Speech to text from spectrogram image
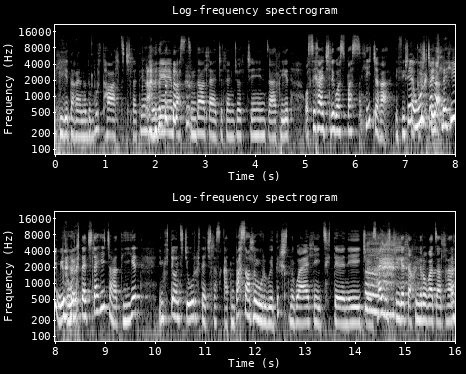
хийгээд байгаа юмнууд бүр тоолтчлаа тийм. Хувийн бас зөндөө олон ажил амжуулж гин. За тэгээд улсынхаа ажлыг бас бас хийж байгаа. Эфиртэй үүрэгт ажиллаа хийм. Үүрэгт ажиллаа хийж байгаа. Тэгээд эмэгтэй хүнд чи үүрэгт ажиллаас гадна бас олон үүрэг байдаг шүү. Нөгөө айлын эзэгтэй байна, ээж байна. Сая хүртэл ингээд охин руугаа залгаад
